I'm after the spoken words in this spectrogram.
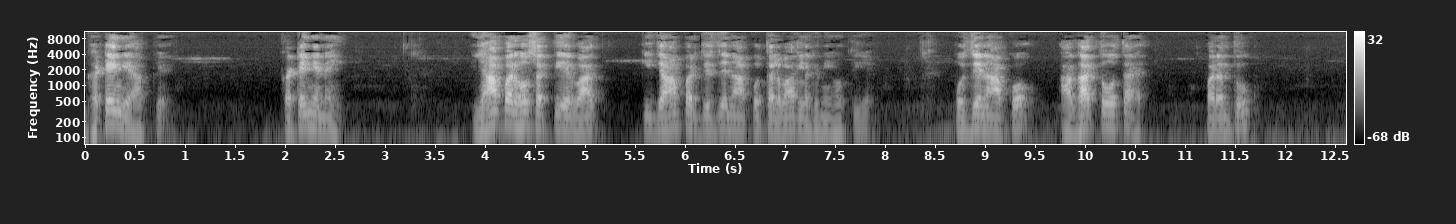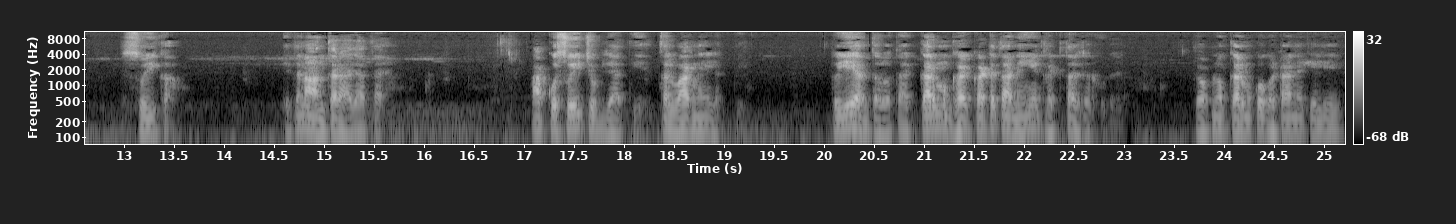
घटेंगे आपके, कटेंगे नहीं। यहाँ पर हो सकती है बात कि जहाँ पर जिस दिन आपको तलवार लगनी होती है, उस दिन आपको आघात तो होता है, परंतु सुई का इतना अंतर आ जाता है। आपको सुई चुप जाती है, तलवार नहीं लगती। तो ये अंतर होता है। कर्म घटता नहीं है, घटता ज़रूर है। तो अपनों कर्म को घटाने के लिए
